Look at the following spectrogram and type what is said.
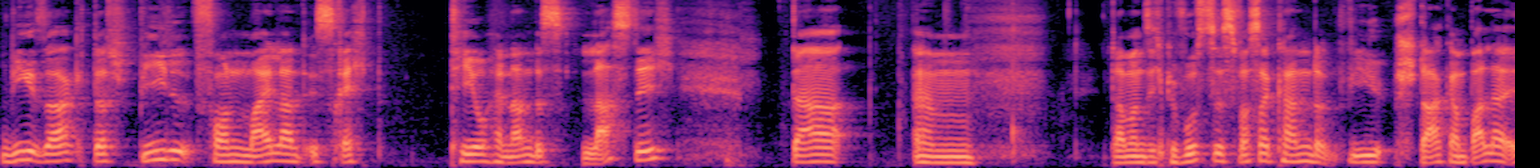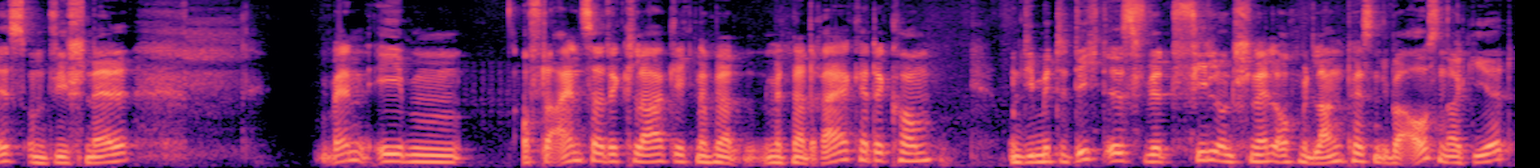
Wie gesagt, das Spiel von Mailand ist recht Theo Hernandez lastig, da, ähm, da man sich bewusst ist, was er kann, wie stark am Ball er ist und wie schnell. Wenn eben auf der einen Seite klar Gegner mit einer Dreierkette kommen und die Mitte dicht ist, wird viel und schnell auch mit Langpässen über Außen agiert.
